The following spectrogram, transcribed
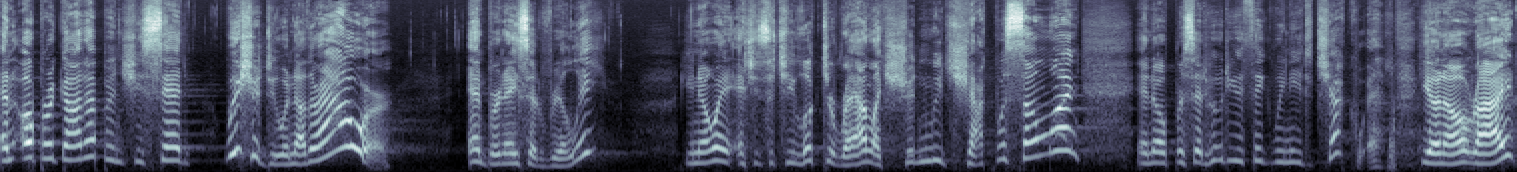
And Oprah got up and she said, We should do another hour. And Brene said, Really? You know, and she said she looked around like, shouldn't we check with someone? And Oprah said, who do you think we need to check with? You know, right?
